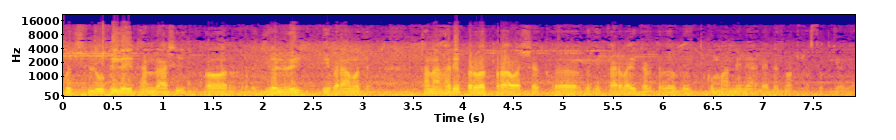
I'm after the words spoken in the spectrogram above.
कुछ लूटी गई धनराशि और ज्वेलरी भी बरामद है। थाना हरि पर्वत पर आवश्यक कार्रवाई करते हुए अभियुक्त को मान्य न्यायालय के समक्ष प्रस्तुत किया गया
